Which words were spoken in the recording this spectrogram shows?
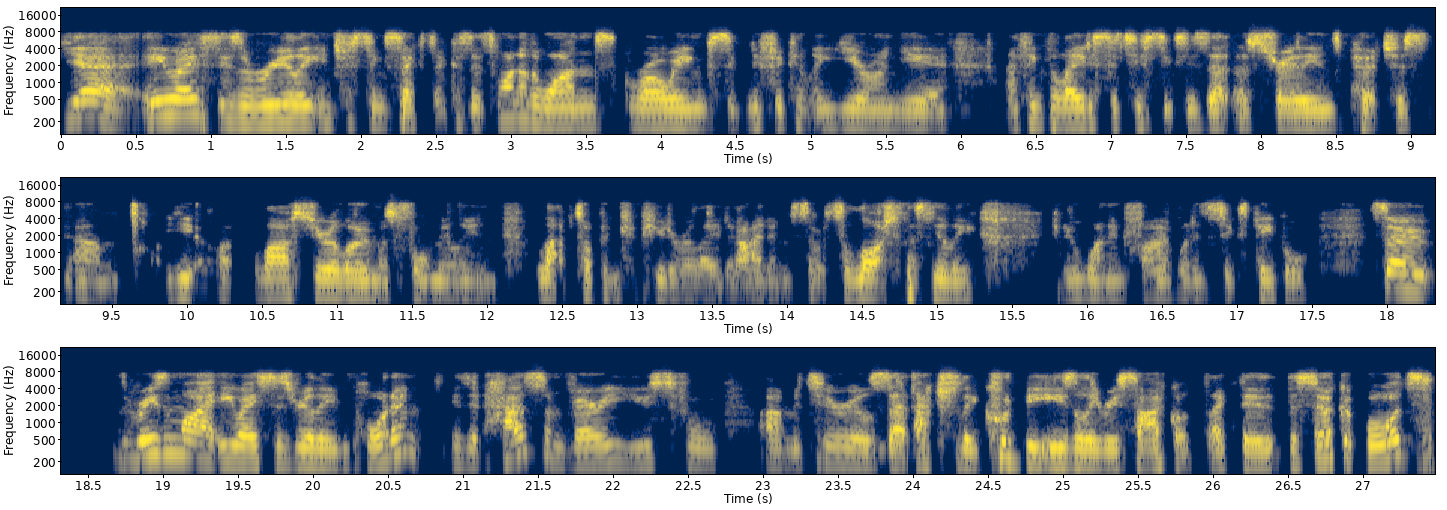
Yeah, e-waste is a really interesting sector because it's one of the ones growing significantly year on year. I think the latest statistics is that Australians purchased um, year, last year alone was four million laptop and computer related items. So it's a lot. That's nearly, you know, one in five, one in six people. So the reason why e-waste is really important is it has some very useful uh, materials that actually could be easily recycled. Like the, the circuit boards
